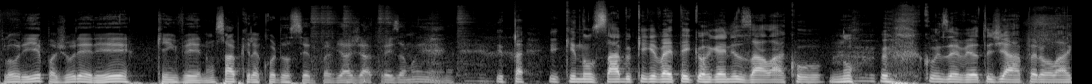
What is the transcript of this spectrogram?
Floripa, Jurerê. Quem vê, não sabe que ele acordou cedo para viajar às três da manhã, né? E, tá, e, que não sabe o que ele vai ter que organizar lá com, no. com os eventos de Aperol lá.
